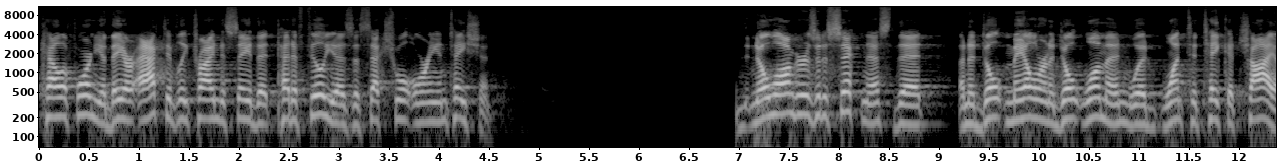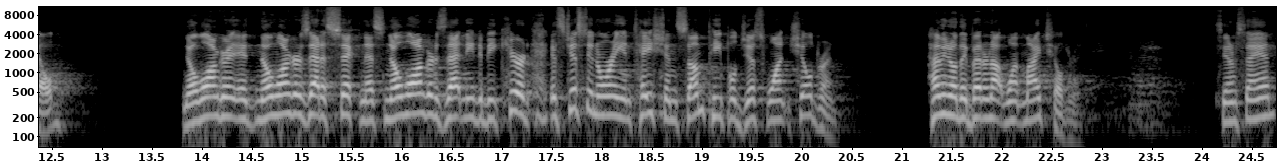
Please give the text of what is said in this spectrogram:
California, they are actively trying to say that pedophilia is a sexual orientation. No longer is it a sickness that an adult male or an adult woman would want to take a child no longer, it, no longer is that a sickness. No longer does that need to be cured. It's just an orientation. Some people just want children. How many know they better not want my children? See what I'm saying?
